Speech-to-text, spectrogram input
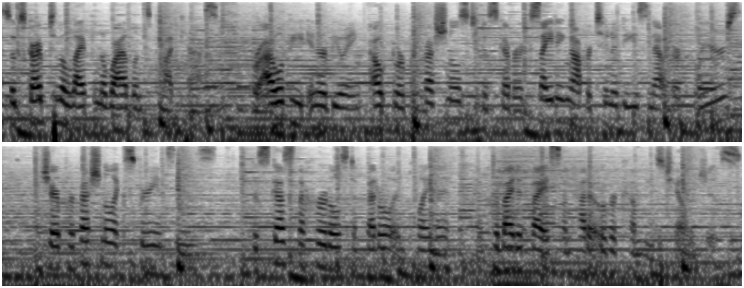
subscribe to the Life in the Wildlands podcast, where I will be interviewing outdoor professionals to discover exciting opportunities in outdoor careers, share professional experiences, discuss the hurdles to federal employment, and provide advice on how to overcome these challenges.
